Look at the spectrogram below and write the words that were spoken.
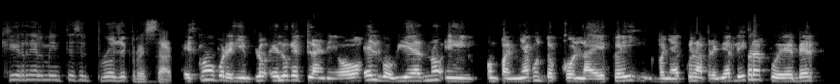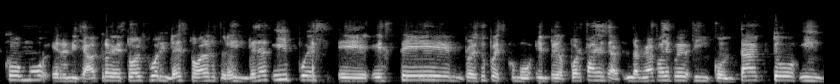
¿Qué realmente es el Project Restart? Es como, por ejemplo, es lo que planeó el gobierno en compañía junto con la FA y compañía con la Premier League para poder ver cómo reiniciar otra vez todo el fútbol inglés, todas las autoridades inglesas. Y pues eh, este proceso, pues como empezó por fases, la primera fase fue sin contacto, y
